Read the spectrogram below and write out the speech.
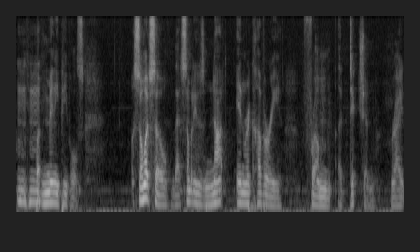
but many people's. So much so that somebody who's not in recovery from addiction, right,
